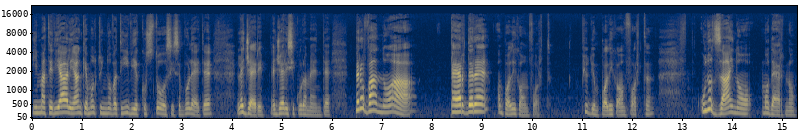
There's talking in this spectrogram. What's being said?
in materiali anche molto innovativi e costosi, se volete, leggeri, leggeri sicuramente, però vanno a perdere un po' di comfort, più di un po' di comfort. Uno zaino moderno,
